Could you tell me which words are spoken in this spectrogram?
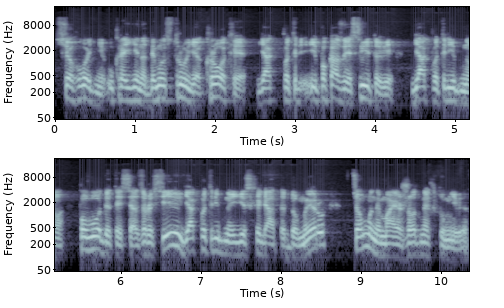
сьогодні Україна демонструє кроки, як потрі... і показує світові, як потрібно поводитися з Росією, як потрібно її схиляти до миру, цьому немає жодних сумнівів.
